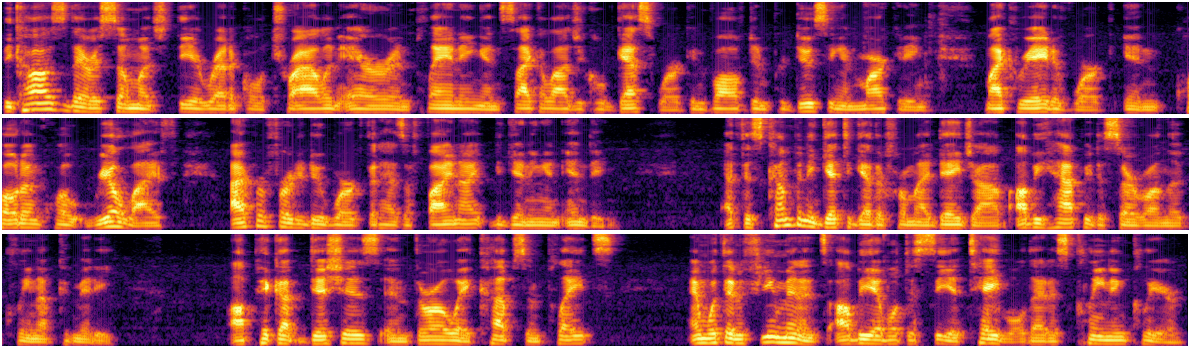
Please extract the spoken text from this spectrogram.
Because there is so much theoretical trial and error and planning and psychological guesswork involved in producing and marketing my creative work in quote unquote real life, I prefer to do work that has a finite beginning and ending. At this company get together for my day job, I'll be happy to serve on the cleanup committee. I'll pick up dishes and throw away cups and plates, and within a few minutes, I'll be able to see a table that is clean and clear.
